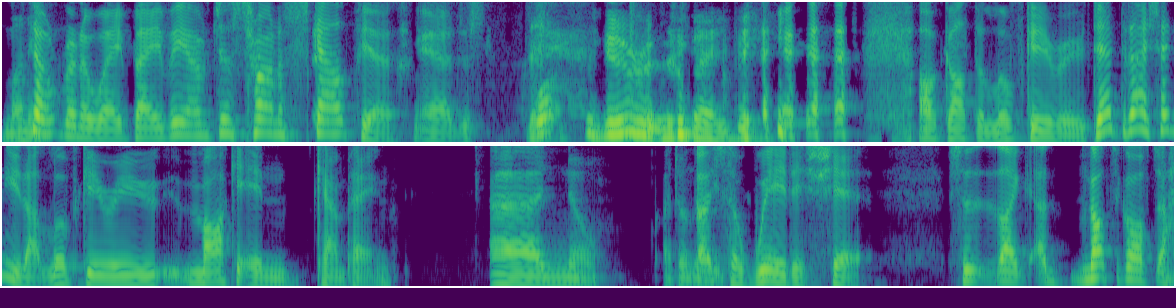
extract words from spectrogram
money Don't run away, baby. I'm just trying to scalp you. Yeah, just. what's the guru baby oh God, the Love Guru. Did, did I send you that Love Guru marketing campaign? uh no i don't Oh, think it's the weirdest shit. So, like, uh, not to go off, to,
